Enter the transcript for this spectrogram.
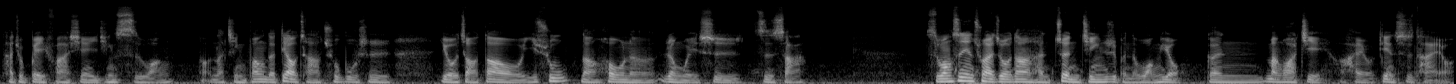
他就被发现已经死亡。好，那警方的调查初步是有找到遗书，然后呢，认为是自杀。死亡事件出来之后，当然很震惊日本的网友跟漫画界，还有电视台哦，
